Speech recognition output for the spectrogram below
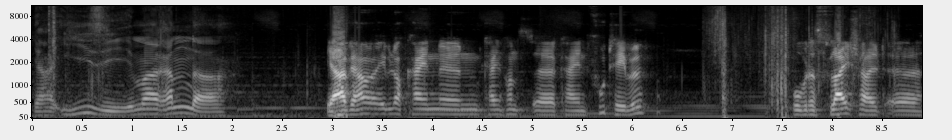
Ja, easy. Immer ran da. Ja, wir haben eben noch keinen kein, äh, kein Food Table, wo wir das Fleisch halt äh,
